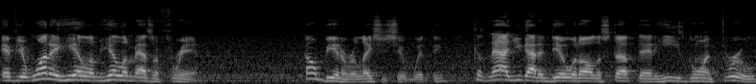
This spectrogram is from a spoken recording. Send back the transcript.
if you want to heal them, heal them as a friend. Don't be in a relationship with him because now you got to deal with all the stuff that he's going through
